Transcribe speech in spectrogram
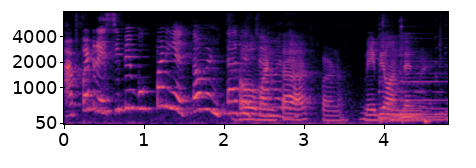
आपण रेसिपी बुक पण येतं म्हणतात हो म्हणतात पण मे बी ऑनलाईन मिळेल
